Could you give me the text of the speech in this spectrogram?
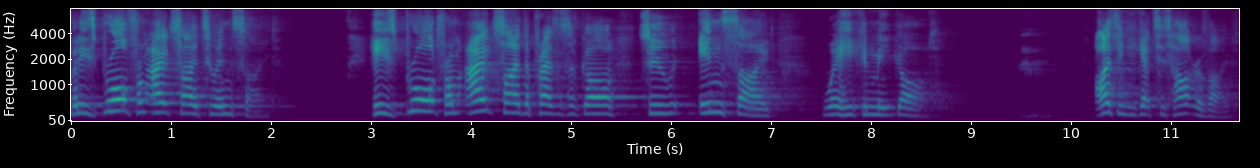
but he's brought from outside to inside. He's brought from outside the presence of God to inside where he can meet God. I think he gets his heart revived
